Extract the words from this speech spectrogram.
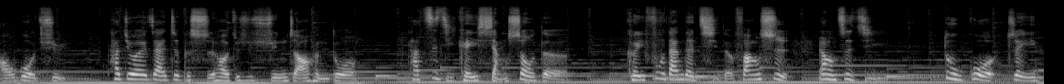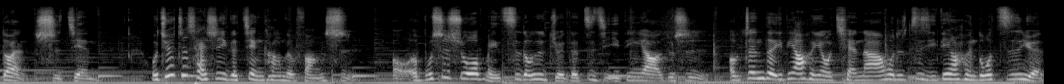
熬过去，他就会在这个时候就去寻找很多他自己可以享受的、可以负担得起的方式，让自己度过这一段时间。我觉得这才是一个健康的方式。哦，而不是说每次都是觉得自己一定要就是哦，真的一定要很有钱啊，或者自己一定要很多资源，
